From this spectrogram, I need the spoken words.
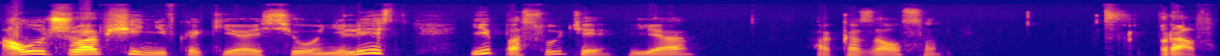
а лучше вообще ни в какие ICO не лезть, и по сути я оказался прав.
